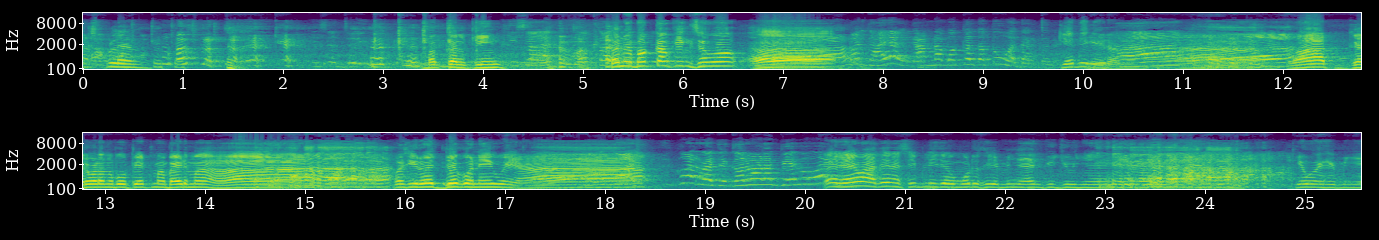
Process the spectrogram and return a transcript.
એક્સપ્લેન બક્કલ કિંગ. તમે બક્કલ કિંગ છો? હા પણ ઘાયલ ગામના બક્કલ તો તું વધારે કરે કેદી કર્યા વાત ઘરવાળાનો બહુ પેટમાં બાયડમાં. હા. પછી રોજ ભેગો નહીં હોય. હા. રેવા દે ને સિબલી જેવું મોટું થઈ મીને એમ આમ કીધું ને કેવો છે મીને?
